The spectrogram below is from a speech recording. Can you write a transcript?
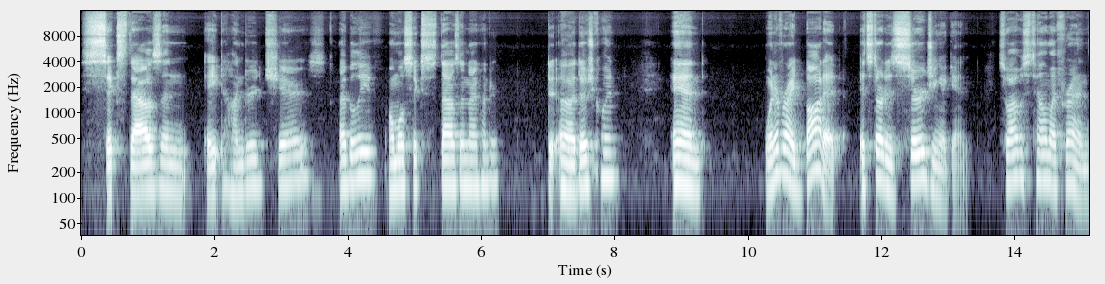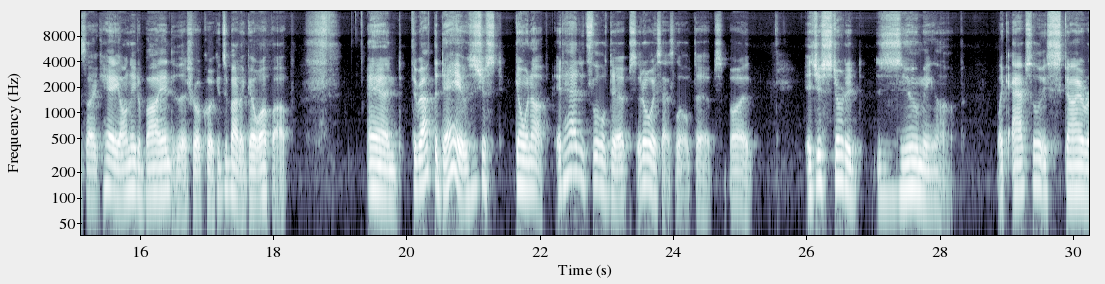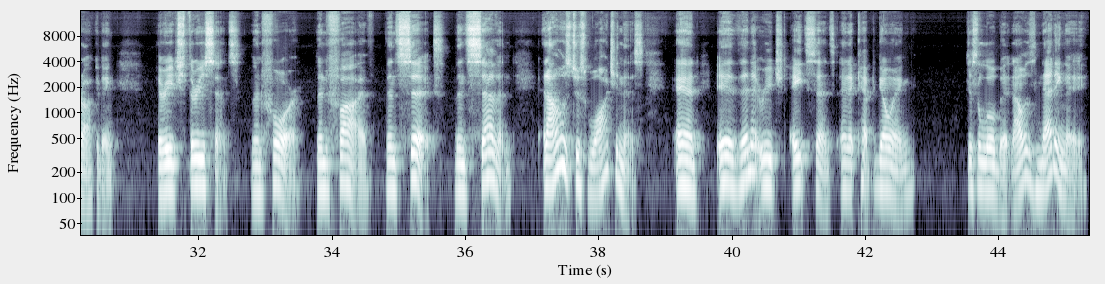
6,800 shares, I believe, almost 6,900 uh, Dogecoin. And whenever I bought it, it started surging again. So I was telling my friends, like, hey, y'all need to buy into this real quick. It's about to go up, up. And throughout the day, it was just going up. It had its little dips. It always has little dips, but it just started zooming up like absolutely skyrocketing. It reached three cents, then four, then five, then six, then seven. And I was just watching this. And it, then it reached eight cents and it kept going just a little bit. And I was netting a,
